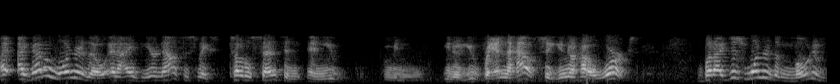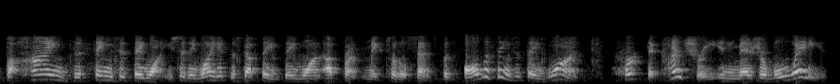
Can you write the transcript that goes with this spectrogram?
I, I gotta wonder though, and I, your analysis makes total sense, and, and you, I mean, you know, you ran the house, so you know how it works. But I just wonder the motive behind the things that they want. You said they want to get the stuff they, they want up front, makes total sense. But all the things that they want hurt the country in measurable ways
